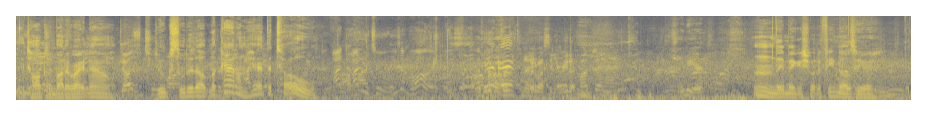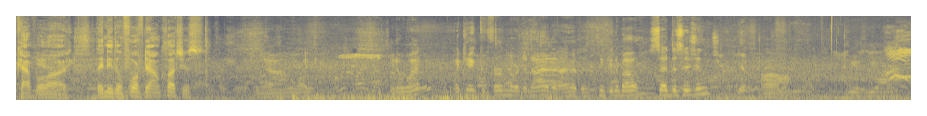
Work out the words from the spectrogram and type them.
They're talking about it right now. Duke suited up. Look at him, head to toe. I, I do too. He's a baller. He's a. What about Senorita? But then, She'll be here. Mm, they making sure the females here to capitalize. They need them fourth down clutches. Yeah. You know what? I can't confirm nor deny that I have been thinking about said decision. Yeah. we, we are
